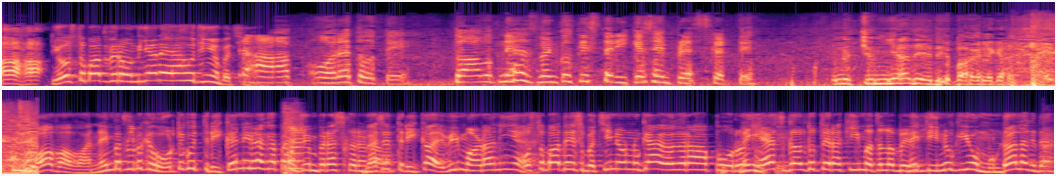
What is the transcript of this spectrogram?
आहा ਤੇ ਉਸ ਤੋਂ ਬਾਅਦ ਫਿਰ ਆਉਂਦੀਆਂ ਨੇ ਇਹੋ ਜੀਆਂ ਬੱਚੀਆਂ आप औरत होते तो आप अपने हस्बैंड को किस तरीके से इम्प्रेस करते ਉਹਨੂੰ ਚੁੰਨੀਆਂ ਦੇ ਦੇ ਪਾਗਲ ਕਰ। ਵਾਹ ਵਾਹ ਵਾਹ। ਨਹੀਂ ਮਤਲਬ ਕਿ ਹੋਰ ਤੇ ਕੋਈ ਤਰੀਕਾ ਨਹੀਂ ਰਹਿਗਾ ਭੈਣ ਇੰਪ੍ਰੈਸ ਕਰਨ ਦਾ। ਵੈਸੇ ਤਰੀਕਾ ਇਹ ਵੀ ਮਾੜਾ ਨਹੀਂ ਹੈ। ਉਸ ਤੋਂ ਬਾਅਦ ਇਸ ਬੱਚੀ ਨੇ ਉਹਨੂੰ ਕਿਹਾ ਅਗਰ ਆਪ ਔਰਤ ਨਹੀਂ ਇਸ ਗੱਲ ਤੋਂ ਤੇਰਾ ਕੀ ਮਤਲਬ ਹੈ ਤੈਨੂੰ ਕੀ ਉਹ ਮੁੰਡਾ ਲੱਗਦਾ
